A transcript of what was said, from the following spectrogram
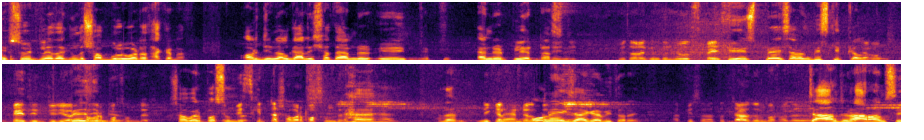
এই সুইট লেদার কিন্তু সব ব্লু বাটা থাকে না। অরিজিনাল গাড়ির সাথে অ্যান্ড্রয়েড প্লেয়ারটা জি আছে। জি। ভিতরে কিন্তু হিউজ স্পেস হিউজ স্পেস এবং বিস্কিট কালার এবং বেজ ইন্টেরিয়র সবার পছন্দের। সবার পছন্দ বিস্কিটটা সবার পছন্দের। হ্যাঁ হ্যাঁ দেখেন নিকেল হ্যান্ডেল অনেক জায়গা ভিতরে। আর পিছনে তো চারজন বসা যাবে। চারজন আরামসে।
